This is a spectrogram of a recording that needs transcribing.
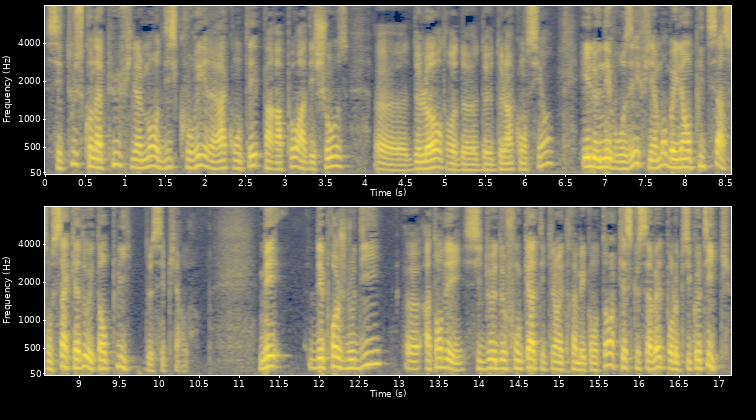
c'est tout ce qu'on a pu finalement discourir et raconter par rapport à des choses euh, de l'ordre de, l'inconscient. Et le névrosé, finalement, ben, il est empli de ça, son sac à dos est empli de ces pierres-là. Mais des proches nous disent, euh, attendez, si deux et deux font quatre et qu'il en est très mécontent, qu'est-ce que ça va être pour le psychotique?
